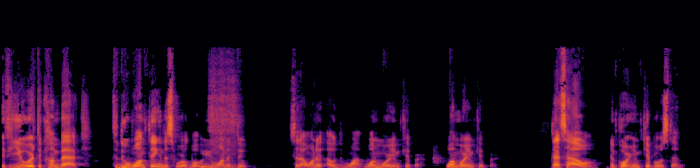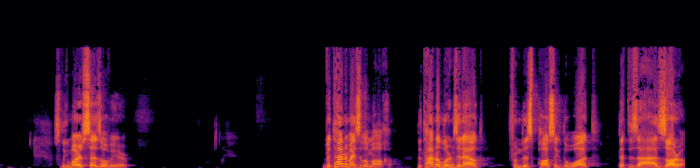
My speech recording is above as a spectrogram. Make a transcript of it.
if you were to come back to do one thing in this world, what would you want to do? He said, I, want to, I would want one more Yom Kippur. One more Yom Kippur. That's how important Yom Kippur was to him. So the Gemara says over here. The Tana learns it out from this pasuk, the what? That there's a hazara.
